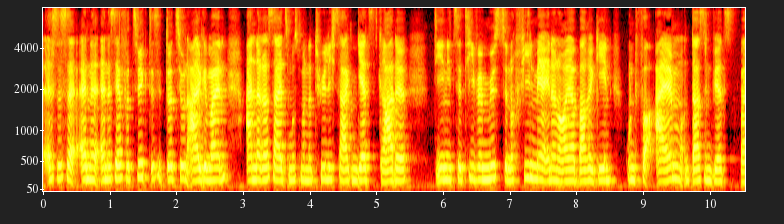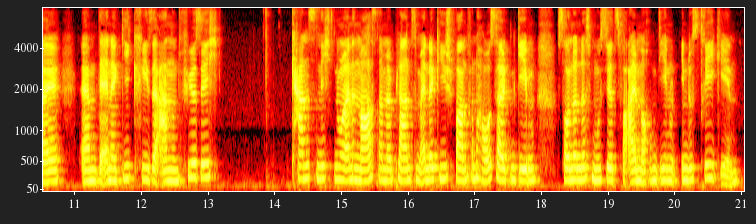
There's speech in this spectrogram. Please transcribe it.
es ist eine, eine sehr verzwickte Situation allgemein. Andererseits muss man natürlich sagen, jetzt gerade die Initiative müsste noch viel mehr in Erneuerbare gehen und vor allem, und da sind wir jetzt bei ähm, der Energiekrise an und für sich, kann es nicht nur einen Maßnahmenplan zum Energiesparen von Haushalten geben, sondern es muss jetzt vor allem auch um die Industrie gehen.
